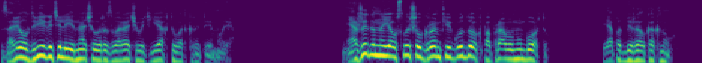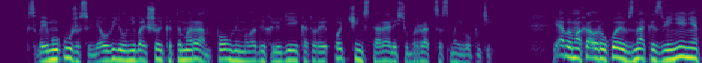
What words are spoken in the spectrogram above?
завел двигатели и начал разворачивать яхту в открытое море. Неожиданно я услышал громкий гудок по правому борту. Я подбежал к окну. К своему ужасу я увидел небольшой катамаран, полный молодых людей, которые очень старались убраться с моего пути. Я помахал рукой в знак извинения,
